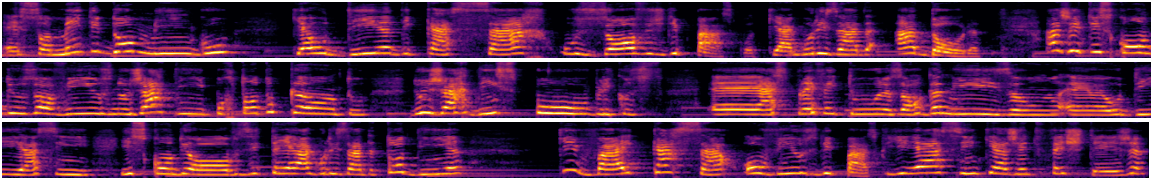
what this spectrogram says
É somente domingo que é o dia de caçar os ovos de Páscoa, que a gurizada adora. A gente esconde os ovinhos no jardim, por todo canto, dos jardins públicos, é, as prefeituras organizam é, o dia assim, esconde ovos e tem a gurizada todinha que vai caçar ovinhos de Páscoa. E é assim que a gente festeja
